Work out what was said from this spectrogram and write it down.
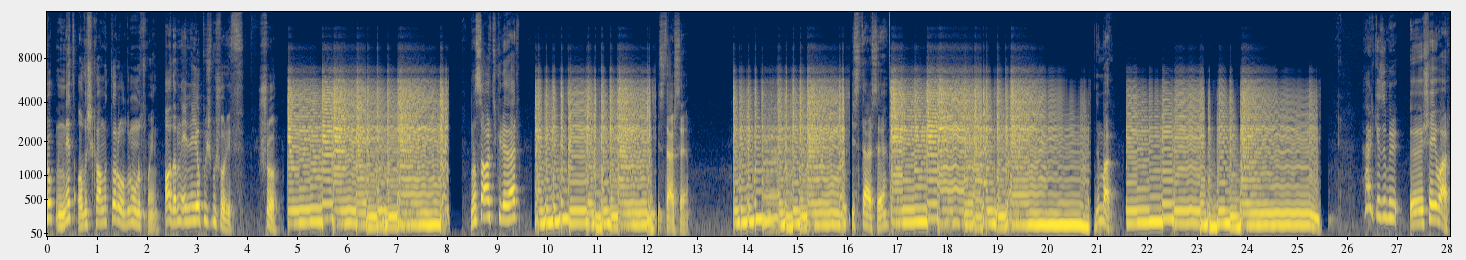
Çok net alışkanlıklar olduğunu unutmayın. Adamın eline yapışmış o riff. Şu. Nasıl artiküleler? İsterse. İsterse. Değil mi bak? Herkesin bir e, şey var.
